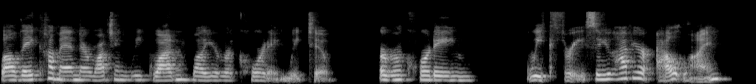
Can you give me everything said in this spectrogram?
While they come in, they're watching week 1 while you're recording week 2 or recording week 3. So you have your outline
